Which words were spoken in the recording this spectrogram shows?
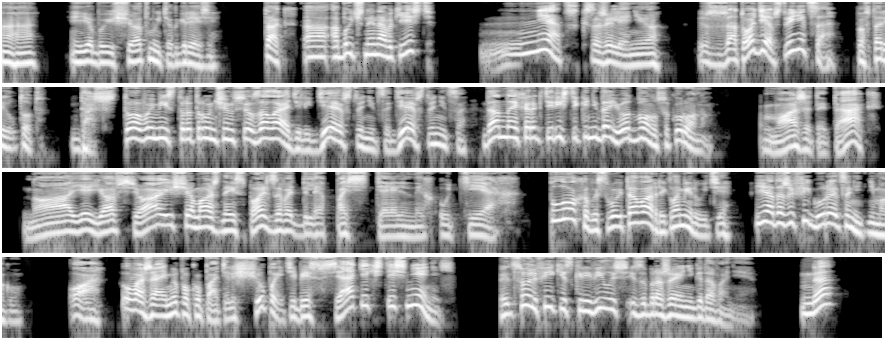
Ага, ее бы еще отмыть от грязи. Так, а обычные навыки есть? Нет, к сожалению. Зато девственница, повторил тот. Да что вы, мистер Трунчин, все заладили? Девственница, девственница. Данная характеристика не дает бонуса к урону. Может и так, но ее все еще можно использовать для постельных утех. Плохо вы свой товар рекламируете. Я даже фигуры оценить не могу». «О, уважаемый покупатель, щупайте без всяких стеснений». Лицо эльфийки скривилось, изображая негодование. «Да?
